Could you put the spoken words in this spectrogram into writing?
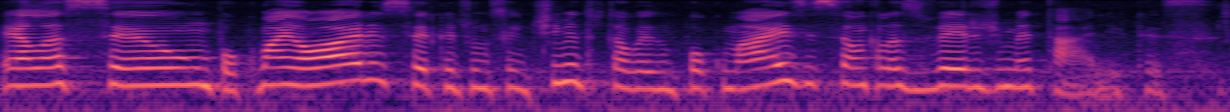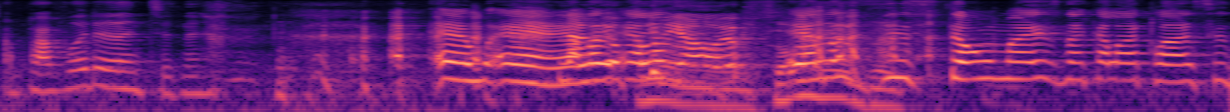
elas são um pouco maiores, cerca de um centímetro, talvez um pouco mais, e são aquelas verde metálicas. Apavorantes, né? É, é ela, opinião, elas, estão mais naquela classe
